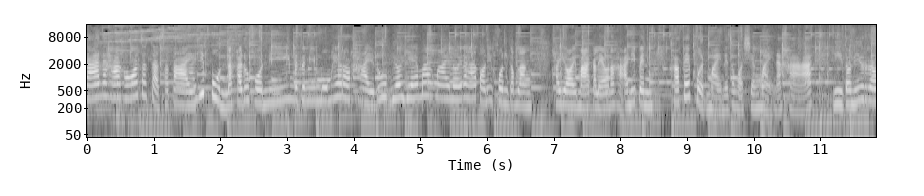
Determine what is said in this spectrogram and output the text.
ร้านนะคะเขาก็จะจัดสไตล์ญี่ปุ่นนะคะทุกคนนี้มันจะมีมุมให้เราถ่ายรูปเยอะแยะมากมายเลยนะคะ ตอนนี้คนกำลังท ยอยมากันแล้วนะคะ อันนี้เป็นคาเฟ่เปิดใหม่ในจังหวัดเชียงใหม่นะคะ นี่ตอนนี้เรา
